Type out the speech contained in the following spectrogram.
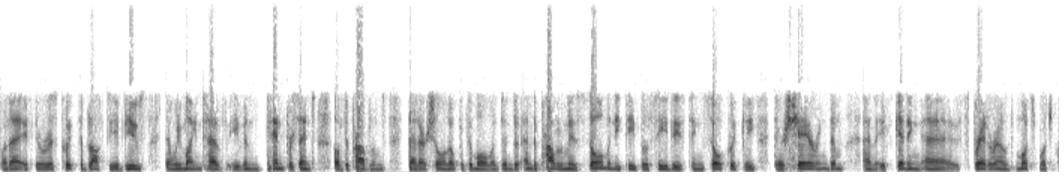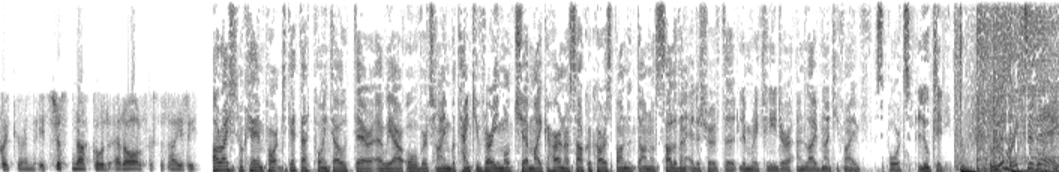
but uh, if they were as quick to block the abuse, then we mightn't have even 10% of the problems that are showing up at the moment. And the, and the problem is so many people see these things so quickly, they're sharing them, and it's getting uh, spread around much, much quicker, and it's just not good at all for society. All right, okay, important to get that point out there. Uh, we are over time, but thank you very much, uh, Micah Hearn, our soccer correspondent, Don O'Sullivan, editor editor of the Limerick Leader and Live 95 Sports, Luke Liddy. Limerick Today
